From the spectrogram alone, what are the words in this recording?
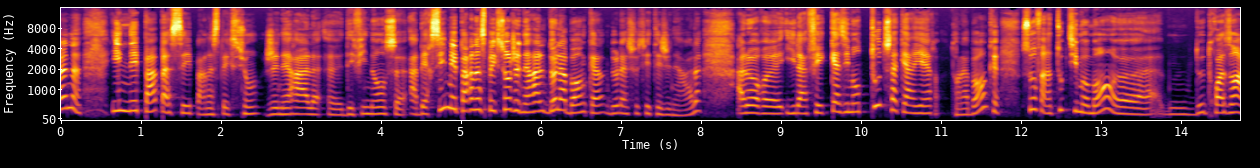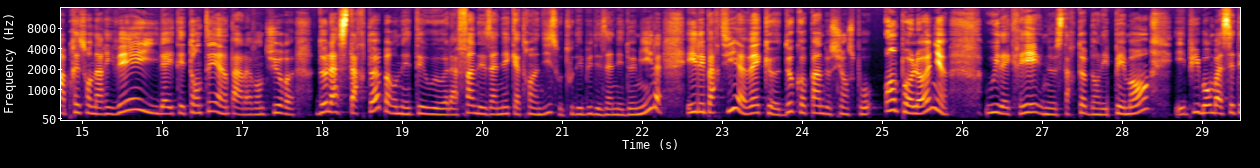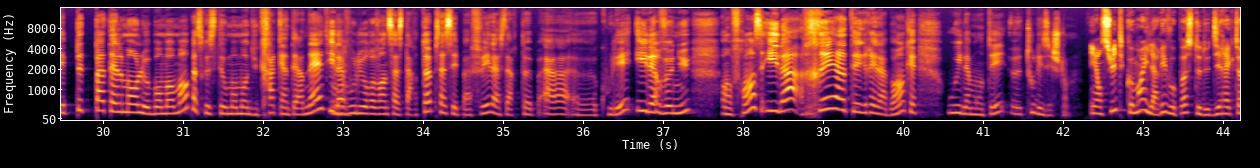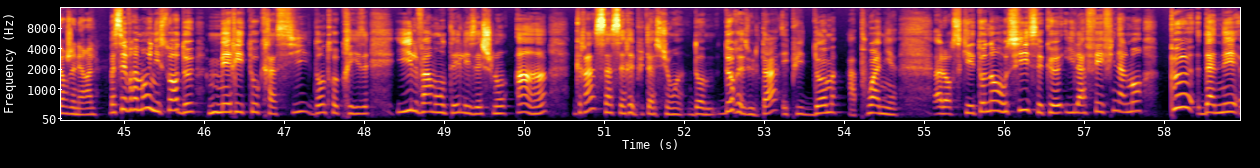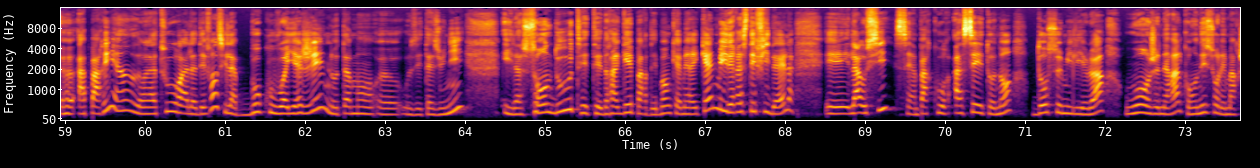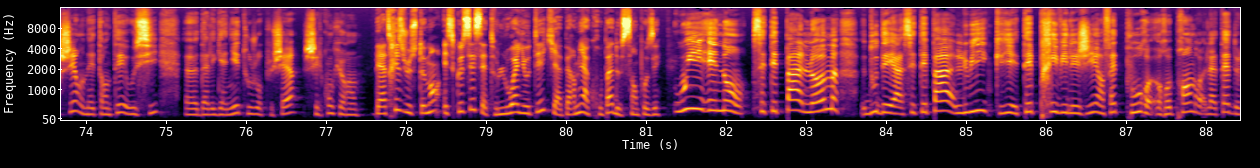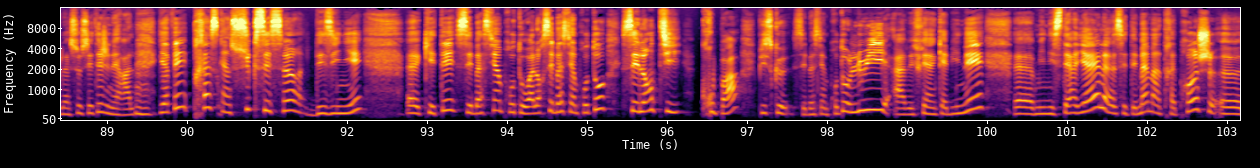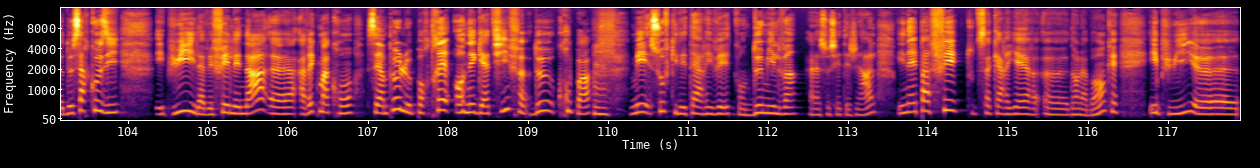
Il n'est pas passé par l'inspection générale euh, des finances à Bercy, mais par l'inspection générale de la banque, hein, de la Société Générale. Alors, euh, il a fait quasiment toute sa carrière dans la banque, sauf un tout petit moment, euh, deux, trois ans après son arrivée, il a été tenté hein, par l'aventure de la start-up. On était à la fin des années 90, au tout début des années 2000, et il est parti avec deux copains de Sciences Po en Pologne, où il a créé une start-up dans les paiements. Et puis, bon, bah, c'était peut-être pas tellement le bon moment parce que c'était au moment du crack Internet. Il a mhm. voulu revendre sa start-up, ça s'est pas fait. La start-up a euh, coulé. Il est revenu en France. Il a réintégré la banque où il a monté euh, tous les échelons. Et ensuite, comment il arrive au poste de directeur général? Bah, C'est vraiment une histoire de méritocratie d'entreprise. Il va monter les échelons un à un grâce à ses réputations d'homme de résultats et puis d'homme à poigne. Alors, ce qui est étonnant aussi, c'est qu'il a fait finalement peu d'années euh, à Paris, hein, dans la tour à la Défense. Il a beaucoup voyagé, notamment euh, aux États-Unis. Il a sans doute été dragué par des banques américaines, mais il est resté fidèle. Et là aussi, c'est un parcours assez étonnant dans ce milieu-là, où en général, quand on est sur les marchés, on est tenté aussi euh, d'aller gagner toujours plus cher chez le concurrent. Béatrice, justement, est-ce que c'est cette loyauté qui a permis à Krupa de s'imposer? Oui et non. C'était pas l'homme d'Oudéa. C'était pas lui qui était privilégié, en fait, pour reprendre la tête de la Société Générale. Mmh. Il y avait presque un successeur désigné euh, qui était Sébastien Proto. Alors Sébastien Proto, c'est l'anti Krupa, puisque Sébastien Proto, lui, avait fait un cabinet euh, ministériel, c'était même un très proche euh, de Sarkozy. Et puis, il avait fait l'ENA avec Macron. C'est un peu le portrait en négatif de Krupa. Mmh. Mais sauf qu'il était arrivé qu'en 2020 à la Société Générale, il n'avait pas fait toute sa carrière dans la banque. Et puis,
